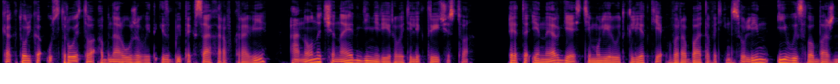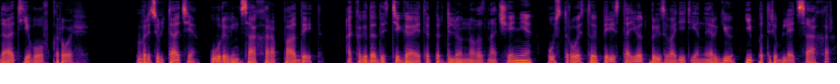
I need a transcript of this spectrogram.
Как только устройство обнаруживает избыток сахара в крови, оно начинает генерировать электричество. Эта энергия стимулирует клетки вырабатывать инсулин и высвобождать его в кровь. В результате уровень сахара падает, а когда достигает определенного значения, устройство перестает производить энергию и потреблять сахар.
